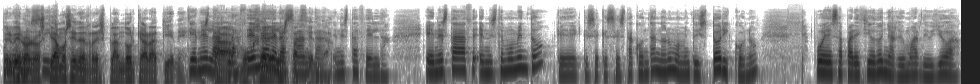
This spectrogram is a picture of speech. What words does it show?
Pero bueno, nos quedamos en el resplandor que ahora tiene. Tiene la, celda de la santa, en esta celda. En, esta, en este momento, que, que, se, que se está contando, en un momento histórico, ¿no? Pues apareció doña Guiomar de Ulloa.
